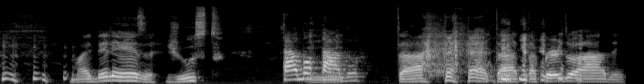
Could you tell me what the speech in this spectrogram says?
Mas beleza, justo. Tá anotado. Tá, tá, tá perdoado. hein?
